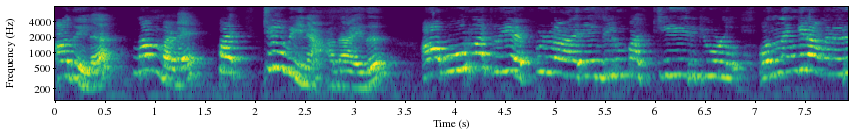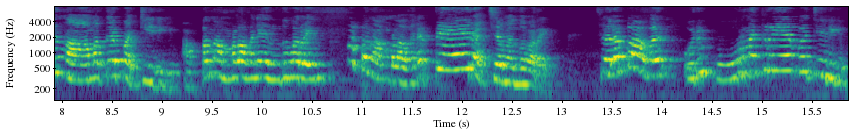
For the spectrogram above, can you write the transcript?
അതിൽ നമ്മുടെ പറ്റുവിന അതായത് അപൂർണ ക്രിയ എപ്പോഴും ആരെങ്കിലും പറ്റിയിരിക്കുള്ളൂ. ഒന്നെങ്കിൽ അവൻ ഒരു നാമത്തെ പറ്റിയിരിക്കും. അപ്പൊ നമ്മൾ അവനെ എന്ത് പറയും? അപ്പൊ നമ്മൾ അവനെ പേരച്ചം എന്ന് പറയും. ചിലപ്പോ അവൻ ഒരു പൂർണക്രിയയെ പറ്റിയിരിക്കും.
